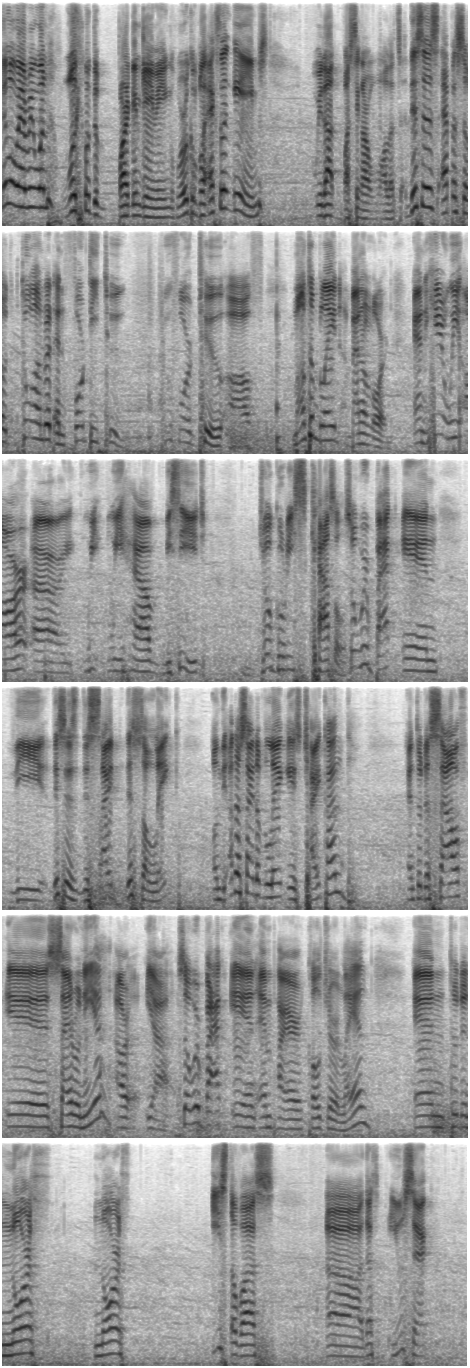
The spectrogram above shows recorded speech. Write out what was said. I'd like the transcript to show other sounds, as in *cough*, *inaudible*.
Hello everyone, welcome to Bargain Gaming, where we can play excellent games without busting our wallets. This is episode 242, 242 of Mount & Blade Bannerlord. And here we are, uh, we, we have besieged Joguris castle. So we're back in the, this is the side, this is a lake. On the other side of the lake is Chaikand and to the south is Cyronia. Our yeah, so we're back in Empire culture land, and to the north, north, east of us, uh, that's Usek.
